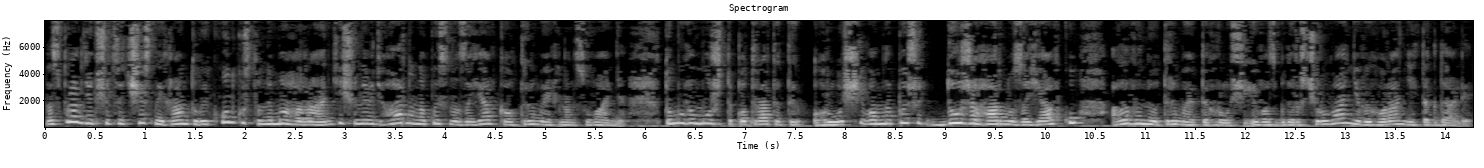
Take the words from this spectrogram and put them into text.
Насправді, якщо це чесний грантовий конкурс, то нема гарантій, що навіть гарно написана заявка отримає фінансування. Тому ви можете потратити гроші, вам напишуть дуже гарну заявку, але ви не отримаєте гроші, і у вас буде розчарування, вигорання і так далі.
